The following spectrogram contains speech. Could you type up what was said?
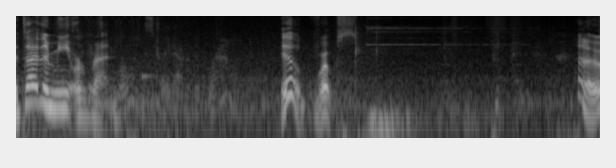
It's either me or Wren. Ew, gross. Hello.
